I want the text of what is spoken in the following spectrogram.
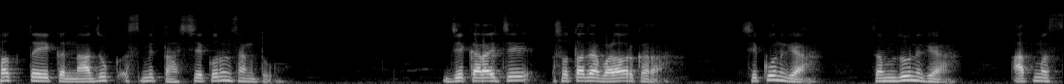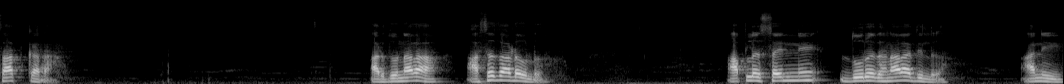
फक्त एक नाजूक स्मित हास्य करून सांगतो. जे करायचे स्वतःच्या बळावर करा. शिकून घ्या समजून घ्या आत्मसात करा. अर्जुनाला असंच अडवलं आपलं सैन्य दुर्योधनाला दिलं आणि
